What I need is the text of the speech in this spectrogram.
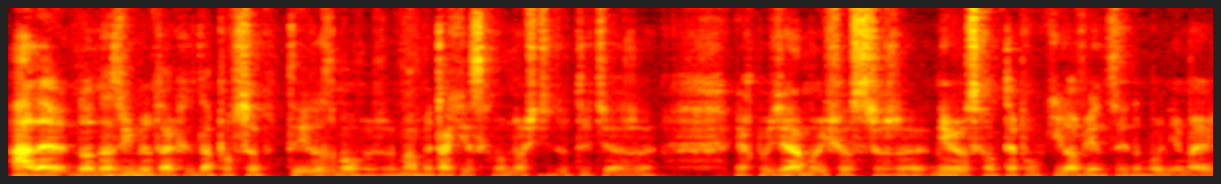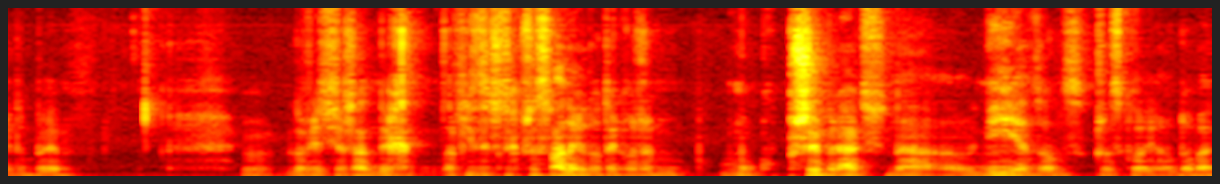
Ale no, nazwijmy to tak dla potrzeb tej rozmowy, że mamy takie skłonności do tycia, że jak powiedziała mojej siostrze, że nie wiem skąd te pół kilo więcej, no bo nie ma jak gdyby no wiecie, żadnych fizycznych przesłanek do tego, żebym mógł przybrać na, nie jedząc przez kolejną dobę.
